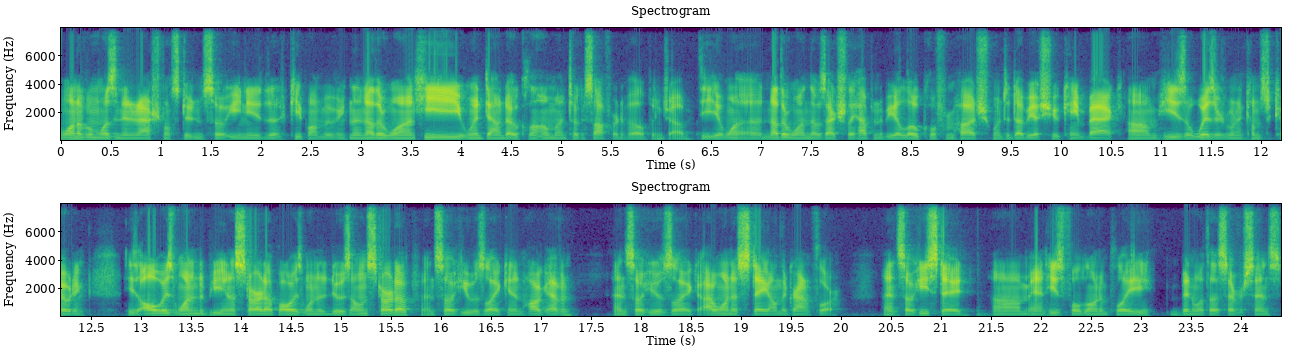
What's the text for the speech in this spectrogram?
One of them was an international student, so he needed to keep on moving. And another one, he went down to Oklahoma and took a software developing job. The one, another one that was actually happened to be a local from Hutch, went to WSU, came back. Um, he's a wizard when it comes to coding. He's always wanted to be in a startup, always wanted to do his own startup, and so he was like in hog heaven. And so he was like, I want to stay on the ground floor. And so he stayed, um, and he's a full blown employee, been with us ever since.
